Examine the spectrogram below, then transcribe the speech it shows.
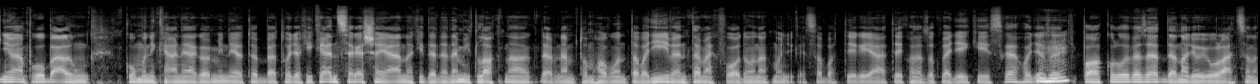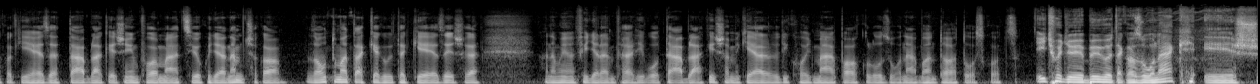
Nyilván próbálunk kommunikálni erről minél többet, hogy akik rendszeresen járnak ide, de nem itt laknak, de nem tudom, havonta vagy évente megfordulnak mondjuk egy szabadtéri játékon, azok vegyék észre, hogy ez uh-huh. egy parkolóvezet, de nagyon jól látszanak a kihelyezett táblák és információk. Ugye nem csak az automaták kerültek kihelyezésre, hanem olyan figyelemfelhívó táblák is, amik jelölik, hogy már parkolózónában tartózkodsz. Így, hogy bővültek a zónák, és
